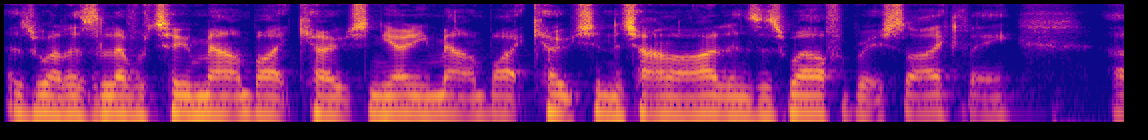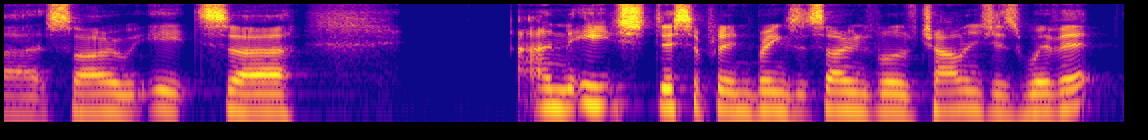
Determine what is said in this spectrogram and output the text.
as well as a level two mountain bike coach, and the only mountain bike coach in the Channel Islands as well for British cycling. Uh, so it's uh, and each discipline brings its own sort of challenges with it,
